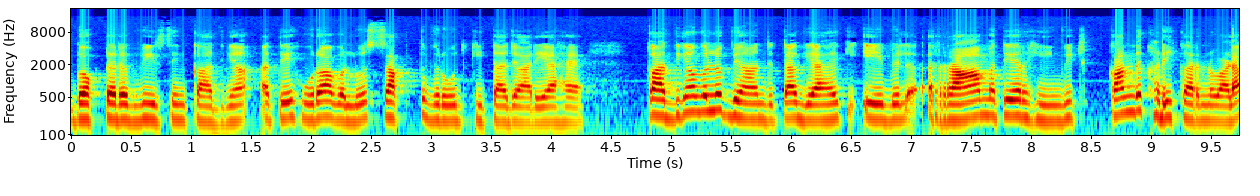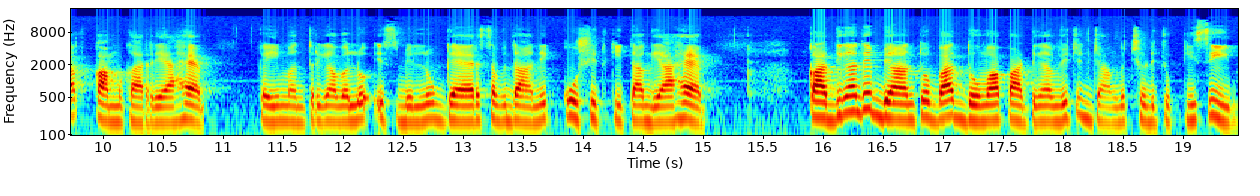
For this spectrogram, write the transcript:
ਡਾਕਟਰ ਰਗਵੀਰ ਸਿੰਘ ਕਾਦੀਆਂ ਅਤੇ ਹੋਰਾਂ ਵੱਲੋਂ ਸਖਤ ਵਿਰੋਧ ਕੀਤਾ ਜਾ ਰਿਹਾ ਹੈ। ਕਾਦੀਆਂ ਵੱਲੋਂ ਬਿਆਨ ਦਿੱਤਾ ਗਿਆ ਹੈ ਕਿ ਇਹ ਬਿੱਲ ਰਾਮ ਅਤੇ ਰਹੀਮ ਵਿੱਚ ਕੰਧ ਖੜੀ ਕਰਨ ਵਾਲਾ ਕੰਮ ਕਰ ਰਿਹਾ ਹੈ। ਕਈ ਮੰਤਰੀਆਂ ਵੱਲੋਂ ਇਸ ਬਿੱਲ ਨੂੰ ਗੈਰ ਸੰਵਿਧਾਨਿਕ ਘੋਸ਼ਿਤ ਕੀਤਾ ਗਿਆ ਹੈ। ਕਾਦੀਆਂ ਦੇ ਬਿਆਨ ਤੋਂ ਬਾਅਦ ਦੋਵਾਂ ਪਾਰਟੀਆਂ ਵਿੱਚ ਜੰਗ ਛਿੜ ਚੁੱਕੀ ਸੀ।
